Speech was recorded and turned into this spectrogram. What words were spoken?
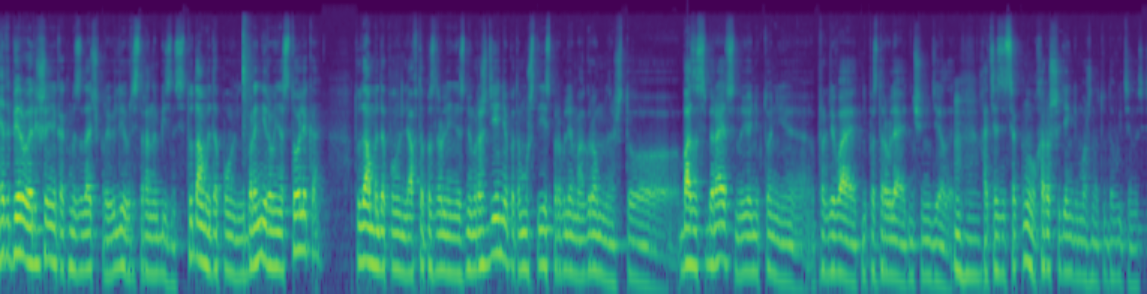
Это первое решение, как мы задачу провели в ресторанном бизнесе. Туда мы дополнили бронирование столика, туда мы дополнили автопоздравление с днем рождения, потому что есть проблема огромная, что база собирается, но ее никто не прогревает, не поздравляет, ничего не делает. Uh-huh. Хотя здесь ну, хорошие деньги можно оттуда вытянуть.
